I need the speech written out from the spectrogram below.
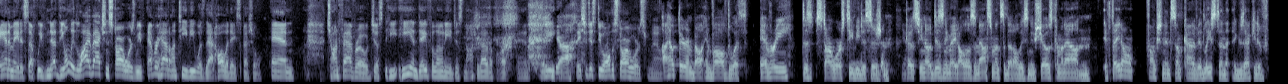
Animated stuff. We've ne- the only live action Star Wars we've ever had on TV was that holiday special, and Jon Favreau just he he and Dave Filoni just knocked it out of the park. Man. They Yeah. they should just do all the Star Wars from now. I hope they're invo- involved with every Star Wars TV decision because you know Disney made all those announcements about all these new shows coming out, and if they don't function in some kind of at least an executive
